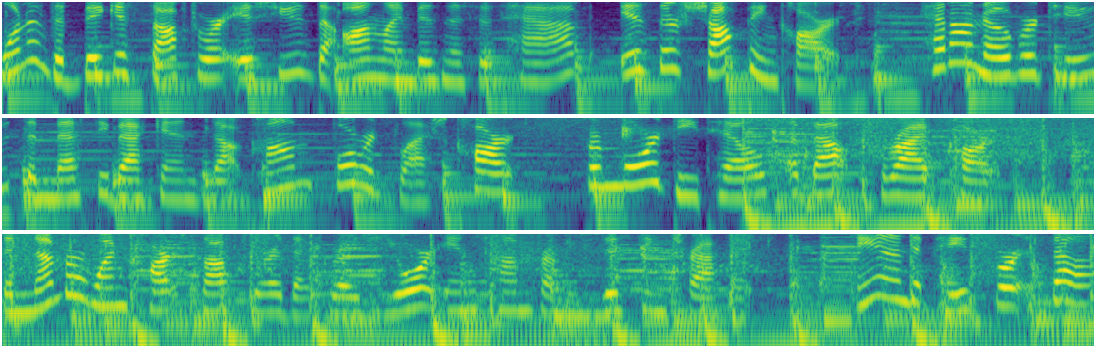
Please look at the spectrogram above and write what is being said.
One of the biggest software issues that online businesses have is their shopping cart. Head on over to themessybackend.com forward slash cart for more details about ThriveCart, the number one cart software that grows your income from existing traffic. And it pays for itself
